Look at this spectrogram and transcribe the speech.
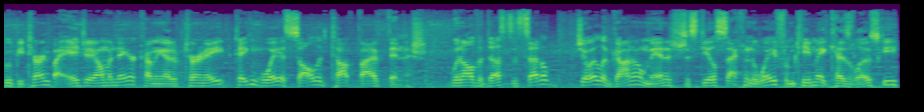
who would be turned by AJ Allmendinger coming out of turn 8, taking away a solid top 5 finish. When all the dust had settled, Joey Logano managed to steal second away from teammate Keselowski,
